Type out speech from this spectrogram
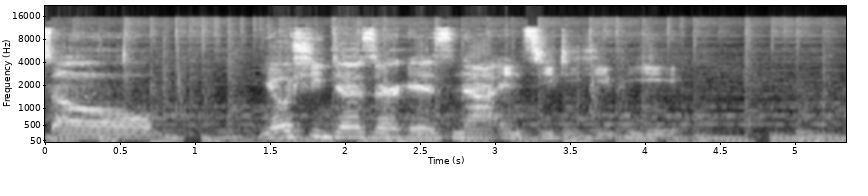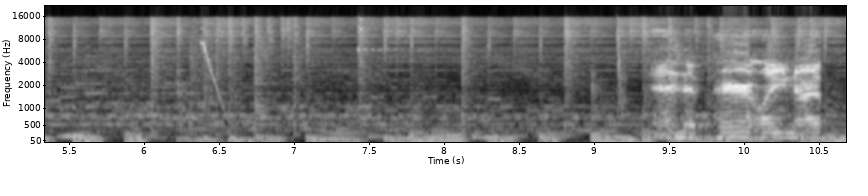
So, Yoshi Desert is not in CTGP. And apparently neither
